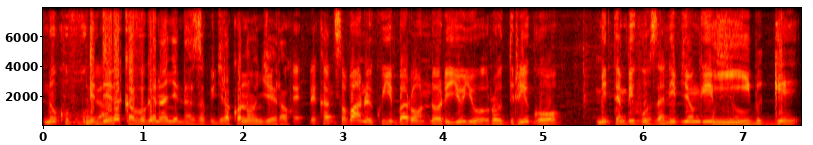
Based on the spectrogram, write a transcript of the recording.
Ni ukuvuga didere kavuge nanjye ndaza kugira ko nongeraho. Eh, reka nsobanure ko iyi barondori y'uyu rodrigo mite mbihuza n'ibyo ngibyo. Yibwe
